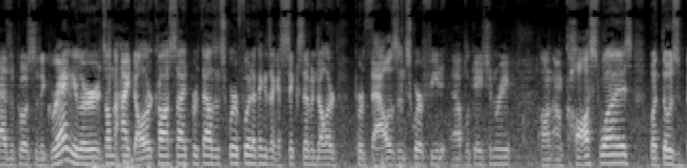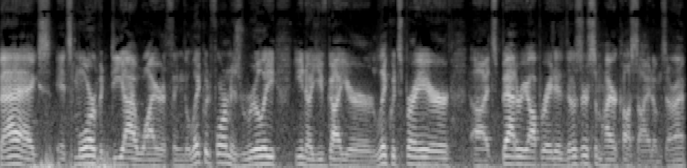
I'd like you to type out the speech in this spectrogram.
as opposed to the granular it's on the high dollar cost side per thousand square foot. I think it's like a six seven dollar per thousand square feet application rate on, on cost wise. But those bags it's more of a diyer thing. The liquid form is really you know you've got your liquid sprayer uh, it's battery operated. Those are some higher cost items all right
